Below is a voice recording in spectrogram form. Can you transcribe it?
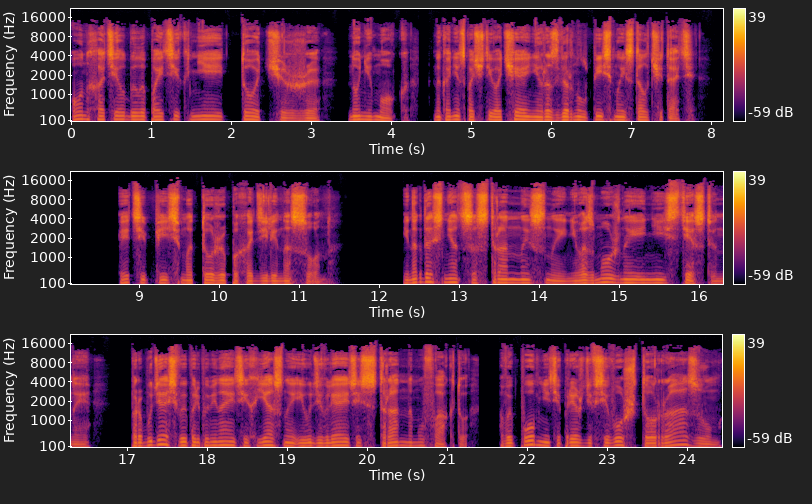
Он хотел было пойти к ней тотчас же, но не мог. Наконец, почти в отчаянии развернул письма и стал читать. Эти письма тоже походили на сон. Иногда снятся странные сны, невозможные и неестественные — Пробудясь, вы припоминаете их ясно и удивляетесь странному факту. Вы помните прежде всего, что разум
